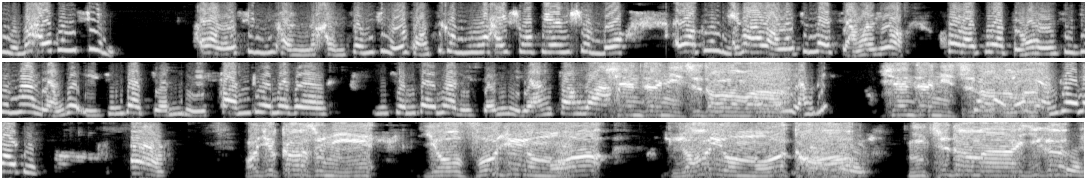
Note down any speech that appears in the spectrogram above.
你们还不信。哎呀，我心里很很生气，我想这个摸还说别人是摸，哎呀不理他了。我正在想的时候，后来不知道怎么回事，就那两个已经在整理，三个那个师兄在那里整理粮仓吧。现在你知道了吗有？两个，现在你知道了吗？两个那就，嗯，我就告诉你，有佛就有魔，老有魔搞，你知道吗？一个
